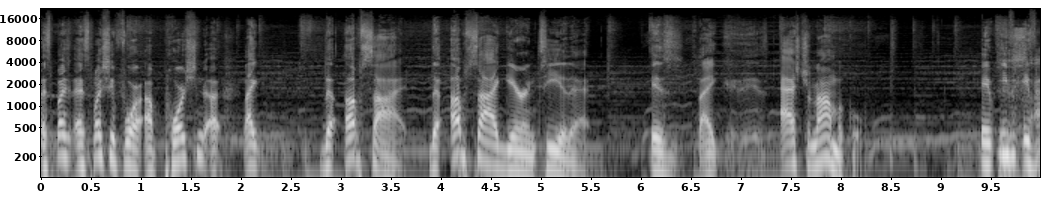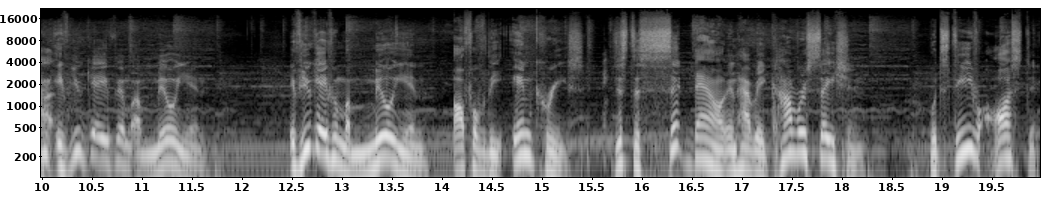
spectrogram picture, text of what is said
especially especially for a portion uh, like the upside the upside guarantee of that is like is astronomical if if, I- if you gave him a million if you gave him a million off of the increase just to sit down and have a conversation with Steve Austin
